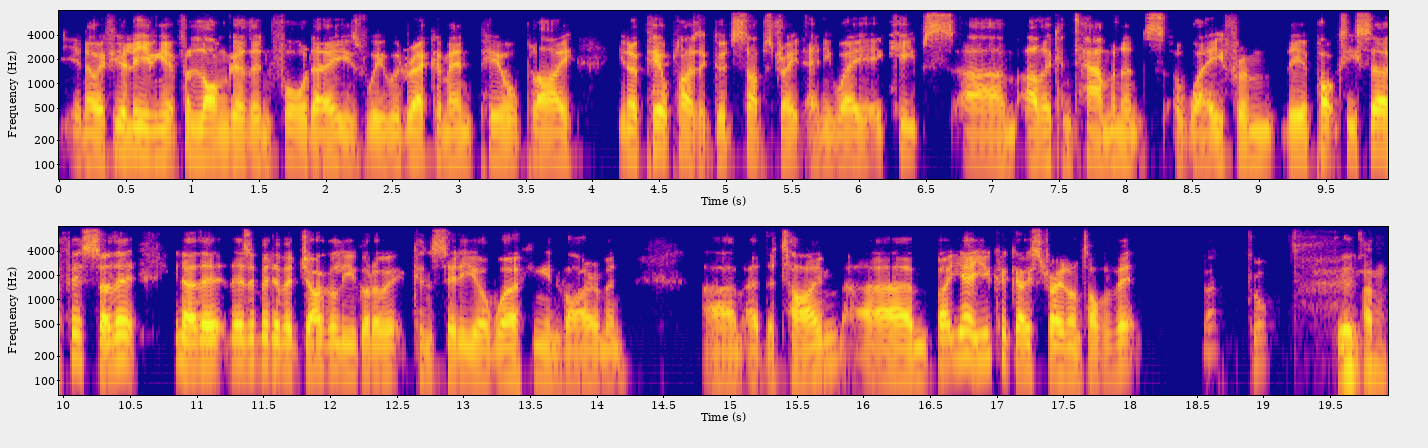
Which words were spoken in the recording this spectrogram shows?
you know, if you're leaving it for longer than four days, we would recommend peel ply you know, peel ply is a good substrate anyway. It keeps um, other contaminants away from the epoxy surface. So that you know, there, there's a bit of a juggle. You've got to consider your working environment um, at the time. Um, but yeah, you could go straight on top of it. Cool. Good. Um,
